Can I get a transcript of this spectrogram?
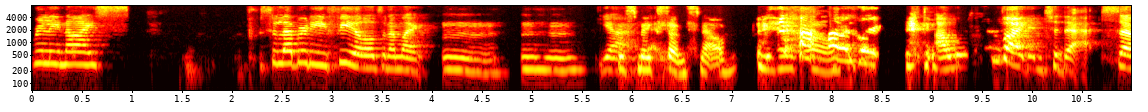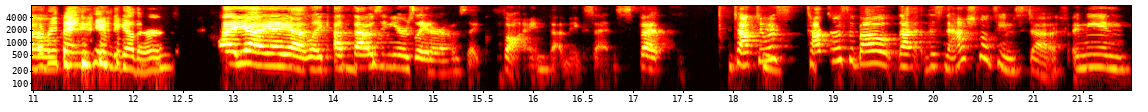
really nice celebrity fields and i'm like mm, mm-hmm yeah this makes yeah, sense now. yeah. Oh. i was like i was invited to that so Everything came together. uh, yeah, yeah, yeah. Like a thousand years later, I was like, fine, that makes sense. But talk to Yeah. us, talk to us about that this national team stuff. I mean,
